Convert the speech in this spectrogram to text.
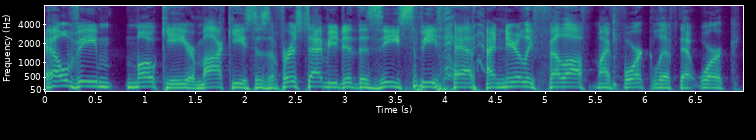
LV Moki or Maki says the first time you did the Z speed hat, I nearly fell off my forklift at work.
